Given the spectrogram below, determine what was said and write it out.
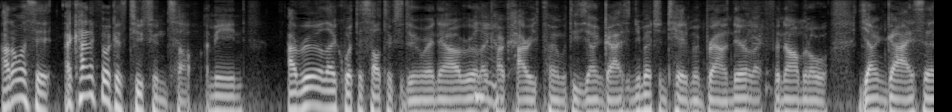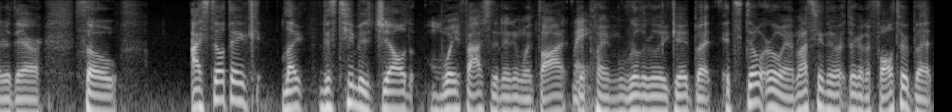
I don't want to say. I kind of feel like it's too soon to tell. I mean, I really like what the Celtics are doing right now. I really like mm. how Kyrie's playing with these young guys. And you mentioned Tatum and Brown; they're like phenomenal young guys that are there. So I still think like this team is gelled way faster than anyone thought. Right. They're playing really, really good, but it's still early. I'm not saying they're, they're going to falter, but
